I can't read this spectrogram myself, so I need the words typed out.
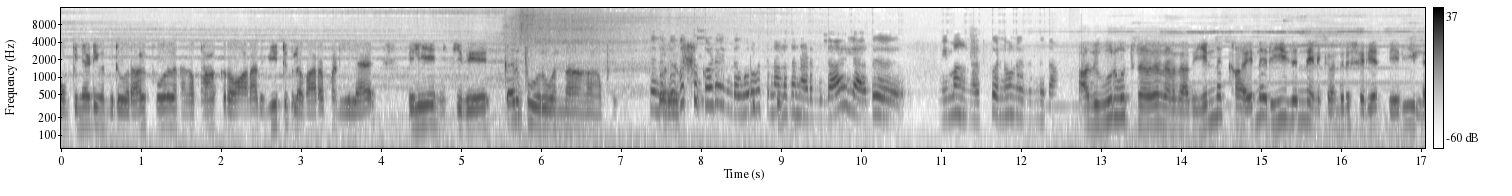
உன் பின்னாடி வந்துட்டு ஒரு ஆள் போறதை நாங்க பாக்குறோம். ஆனா அது வீட்டுக்குள்ள வர முடியல. வெளியே நிக்குது. கருப்பு உருவம் தான். அப்படி. இந்த விபத்து கூட இந்த உருவத்தினாலதான் நடந்ததா? இல்ல அது நிமாங்க நட்புன்னு இருந்துதான். அது உருவத்தினாலதான் நடந்தது. அது என்ன கா என்ன ரீசன் எனக்கு வந்துட்டு சரியா தெரியல.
